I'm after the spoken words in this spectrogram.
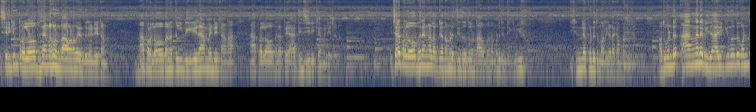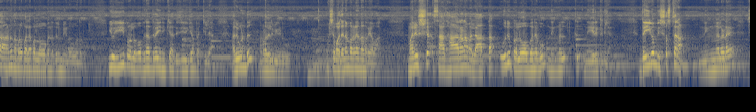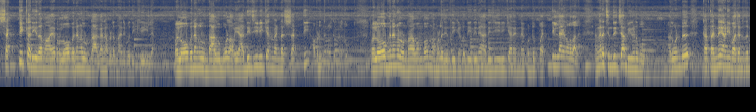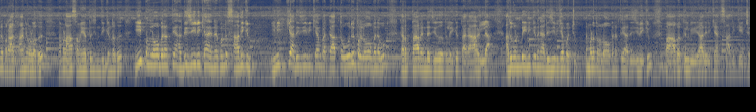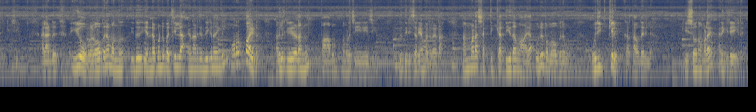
ശരിക്കും പ്രലോഭനങ്ങൾ ഉണ്ടാവണത് എന്തിനു വേണ്ടിയിട്ടാണ്? ആ പ്രലോഭനത്തിൽ വീഴാൻ വേണ്ടിയിട്ടാണ് ആ പ്രലോഭനത്തെ അതിജീവിക്കാൻ വേണ്ടിയിട്ടാണ്. ചില പ്രലോഭനങ്ങളൊക്കെ നമ്മുടെ ജീവിതത്തിൽ ഉണ്ടാകുമ്പോൾ നമ്മൾ ചിന്തിക്കും "അയ്യോ, എന്നെ കൊണ്ട് ഇത് മറികടക്കാൻ പറ്റില്ല. അതുകൊണ്ട് അങ്ങനെ വിചാരിക്കുന്നത് കൊണ്ടാണ് നമ്മൾ പല പ്രലോഭനത്തിലും വീണു പോകുന്നത്. അയ്യോ ഈ പ്രലോഭനത്തിൽ എനിക്ക് അതിജീവിക്കാൻ പറ്റില്ല. അതുകൊണ്ട് നമ്മളതിൽ വീണു പോകും. പക്ഷെ വചനം പറയണത് എന്താണെന്നറിയാവാ? മനുഷ്യ സാധാരണമല്ലാത്ത ഒരു പ്രലോഭനവും നിങ്ങൾക്ക് നേരിട്ടിട്ടില്ല. ദൈവം വിശ്വസ്തനാണ്. നിങ്ങളുടെ ശക്തിക്കതീതമായ പ്രലോഭനങ്ങൾ ഉണ്ടാകാൻ അവിടുന്ന് അനുവദിക്കുകയില്ല. പ്രലോഭനങ്ങൾ ഉണ്ടാകുമ്പോൾ അവയെ അതിജീവിക്കാൻ വേണ്ട ശക്തി അവിടെ നിങ്ങൾക്ക് നൽകും. പ്രലോഭനങ്ങൾ ഉണ്ടാകുമ്പം നമ്മൾ ചിന്തിക്കേണ്ടത് ഇതിനെ അതിജീവിക്കാൻ എന്നെ കൊണ്ട് പറ്റില്ല എന്നുള്ളതല്ല. അങ്ങനെ ചിന്തിച്ചാൽ വീണു പോകും. അതുകൊണ്ട് തന്നെയാണ് ഈ വചനത്തിന് പ്രാധാന്യമുള്ളത്. നമ്മൾ ആ സമയത്ത് ചിന്തിക്കേണ്ടത് ഈ പ്രലോഭനത്തെ അതിജീവിക്കാൻ എന്നെ കൊണ്ട് സാധിക്കും. എനിക്ക് അതിജീവിക്കാൻ പറ്റാത്ത ഒരു പ്രലോഭനവും കർത്താവ് എന്റെ ജീവിതത്തിലേക്ക് തരാറില്ല. അതുകൊണ്ട് എനിക്കിതിനെ അതിജീവിക്കാൻ പറ്റും. നമ്മൾ പ്രലോഭനത്തെ അതിജീവിക്കും പാപത്തിൽ വീഴാതിരിക്കാൻ സാധിക്കുകയും ചെയ്യും. അല്ലാണ്ട് അയ്യോ പ്രലോഭനം വന്ന് ഇത് എന്നെ കൊണ്ട് പറ്റില്ല എന്നാണ് ചിന്തിക്കണമെങ്കിൽ ഉറപ്പായിട്ട് അതിൽ കീഴടങ്ങും പാപം നമ്മൾ ചെയ്യുകയും ചെയ്യും. ഇത് തിരിച്ചറിയാൻ പറ്റില്ല കേട്ടാ. നമ്മുടെ ശക്തിക്ക് അതീതമായ ഒരു പ്രലോഭനവും ഒരിക്കലും കർത്താവ് തരില്ല. ഈശോ നമ്മളെ അനുഗ്രഹിക്കട്ടെ.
